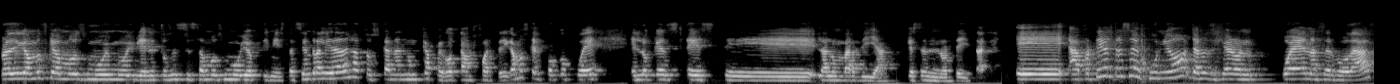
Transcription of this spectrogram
pero digamos que vamos muy, muy bien. Entonces, estamos muy optimistas. Y en realidad, en la Toscana nunca pegó tan fuerte. Digamos que el foco fue en lo que es este, la Lombardía, que es en el norte de Italia. Eh, a partir del 13 de junio ya nos dijeron, pueden hacer bodas,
